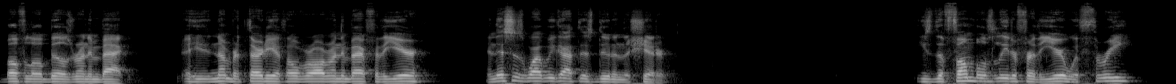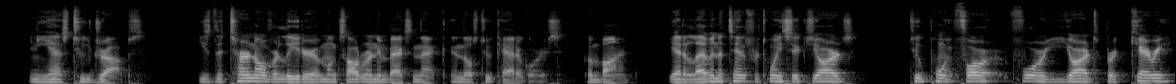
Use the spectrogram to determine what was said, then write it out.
Buffalo Bills running back. He's number 30th overall running back for the year. And this is why we got this dude in the shitter. He's the fumbles leader for the year with three, and he has two drops. He's the turnover leader amongst all running backs in that in those two categories combined. He had 11 attempts for 26 yards, 2.44 yards per carry,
